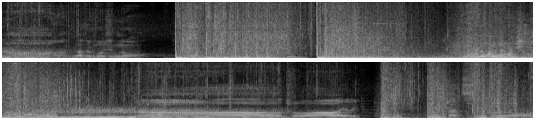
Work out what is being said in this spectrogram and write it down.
아, 야들 멋있노. 갖다 치고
